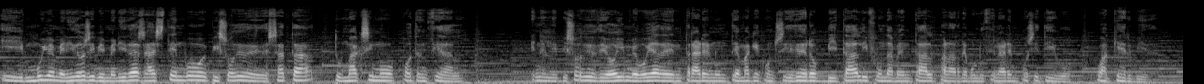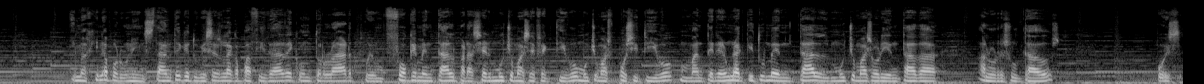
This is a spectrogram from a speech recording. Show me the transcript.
Y muy bienvenidos y bienvenidas a este nuevo episodio de Desata tu máximo potencial. En el episodio de hoy me voy a adentrar en un tema que considero vital y fundamental para revolucionar en positivo cualquier vida. Imagina por un instante que tuvieses la capacidad de controlar tu enfoque mental para ser mucho más efectivo, mucho más positivo, mantener una actitud mental mucho más orientada a los resultados. Pues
